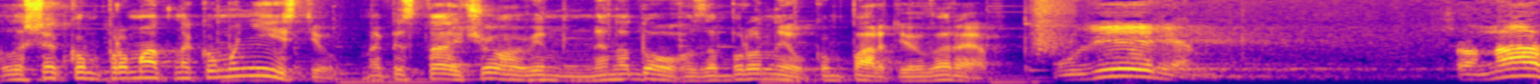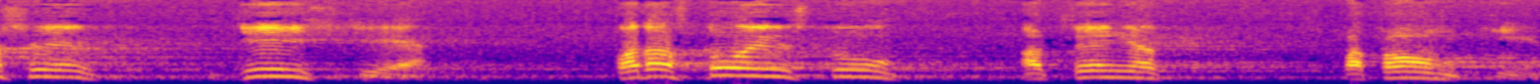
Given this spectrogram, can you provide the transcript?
лише компромат на комуністів, на підставі чого він ненадовго заборонив компартію в РФ. Что наши действия по достоинству оценят потомки.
